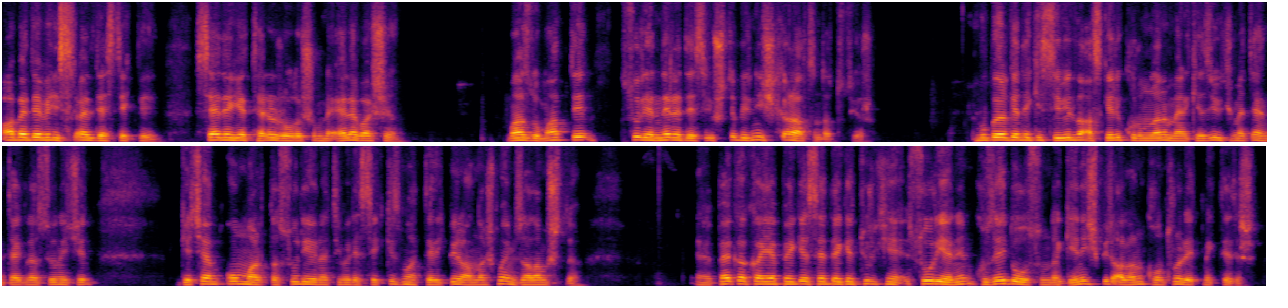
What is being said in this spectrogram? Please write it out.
ABD ve İsrail destekli SDG terör oluşumunu elebaşı Mazlum Abdi Suriye'nin neredeyse üçte birini işgal altında tutuyor. Bu bölgedeki sivil ve askeri kurumların merkezi hükümete entegrasyonu için geçen 10 Mart'ta Suriye yönetimiyle 8 maddelik bir anlaşma imzalamıştı. PKK, YPG, SDG Türkiye, Suriye'nin kuzeydoğusunda geniş bir alanı kontrol etmektedir.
